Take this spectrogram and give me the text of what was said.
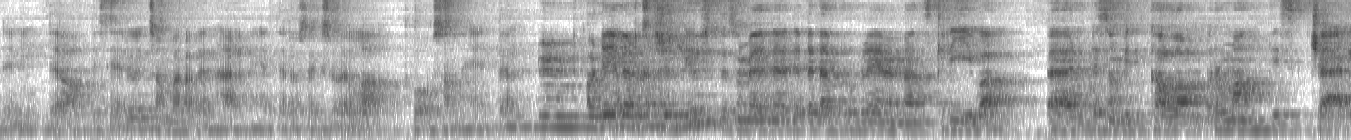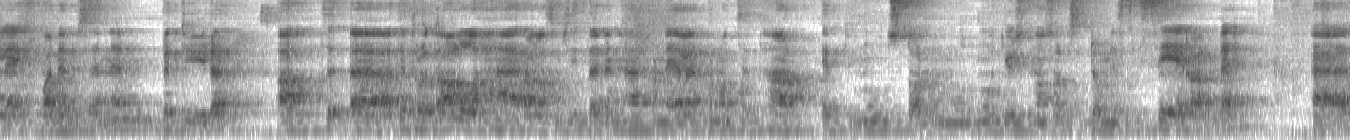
den inte alltid ser ut som bara den här heterosexuella tvåsamheten. Mm, och det är väl kanske just det som är det, det där problemet med att skriva eh, det som vi kallar romantisk kärlek, vad det nu sen än betyder. Att, eh, att jag tror att alla här, alla som sitter i den här panelen på något sätt har ett motstånd mot, mot just någon sorts domesticerande eh,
